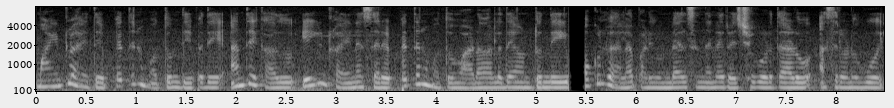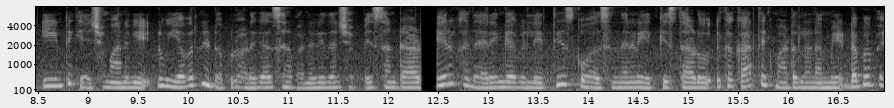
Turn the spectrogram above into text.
మా ఇంట్లో అయితే పెత్తన మొత్తం దీపదే. అంతేకాదు ఏ ఇంట్లో అయినా సరే పెత్తన మొత్తం వాడవాళ్ళదే ఉంటుంది మొక్కులు అలా పడి ఉండాల్సిందని రెచ్చగొడతాడు. అసలు నువ్వు ఈ ఇంటికి యజమానివి. నువ్వు ఎవరిని డబ్బులు అడగాల్సిన పని లేదని చెప్పేసి అంటాడు. నేరుగా ధైర్యంగా వెళ్ళి తీసుకోవాల్సిందని ఎక్కిస్తాడు. ఇక కార్తిక్ మాటలు నమ్మి డబ్బుపై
